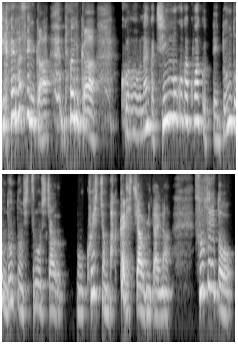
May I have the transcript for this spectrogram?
違いませんか？なんか、こう、なんか沈黙が怖くって、どんどんどんどん質問しちゃう。もうクエスチョンばっかりしちゃうみたいな。そうすると、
